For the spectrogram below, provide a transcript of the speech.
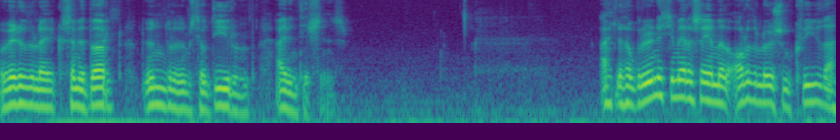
og virðuleik sem við börn undruðumst hjá dýrum æfintirsins. Ætli þá grun ekki meira að segja með orðlausum kvíða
